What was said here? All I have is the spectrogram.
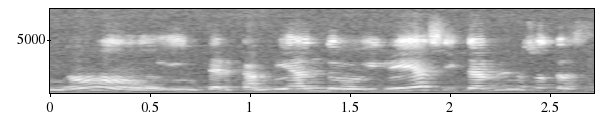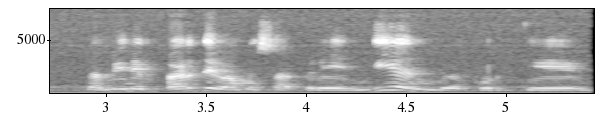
¿no? intercambiando ideas y también nosotros también en parte vamos aprendiendo porque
